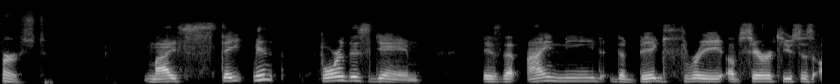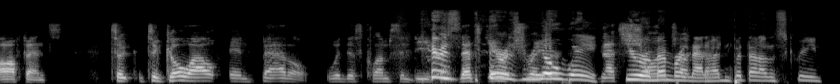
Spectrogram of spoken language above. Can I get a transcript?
first. My statement for this game is that I need the big three of Syracuse's offense to to go out and battle with this Clemson defense. There's, That's Garrett there's Shrader. no way That's you're Sean remembering Tucker. that. I hadn't put that on the screen.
